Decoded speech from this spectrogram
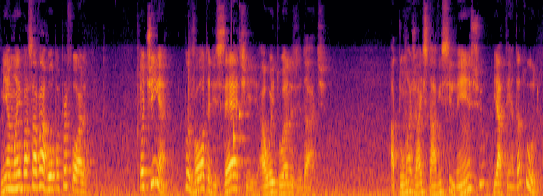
minha mãe passava a roupa para fora. Eu tinha por volta de 7 a 8 anos de idade. A turma já estava em silêncio e atenta a tudo.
